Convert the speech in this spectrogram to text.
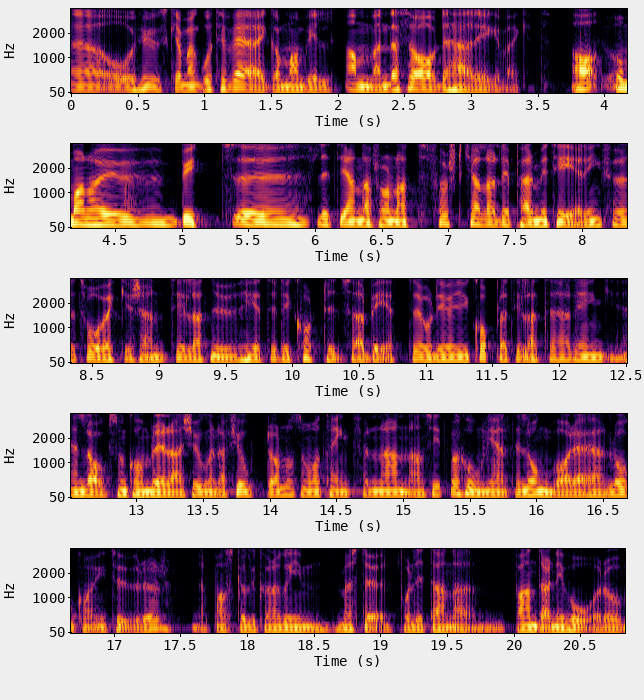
Eh, och hur ska man gå tillväga om man vill använda sig av det här regelverket? Ja, och man har ju bytt eh, lite grann från att först kalla det permittering för två veckor sedan till att nu heter det korttidsarbete. Och det är ju kopplat till att det här är en, en lag som kom redan 2014 och som var tänkt för en annan situation, egentligen långvariga lågkonjunkturer. Att man skulle kunna gå in med stöd på lite andra, på andra nivåer och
